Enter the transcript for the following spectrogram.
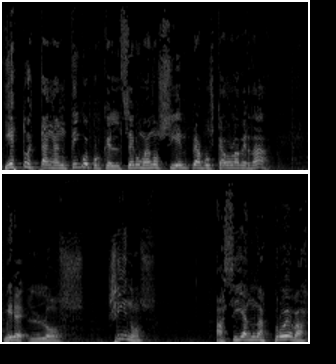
Y esto es tan antiguo porque el ser humano siempre ha buscado la verdad. Mire, los chinos hacían unas pruebas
